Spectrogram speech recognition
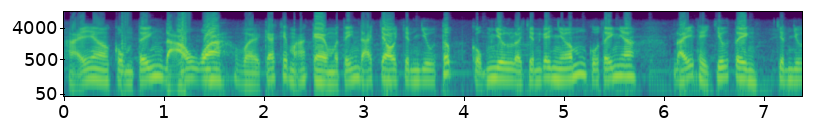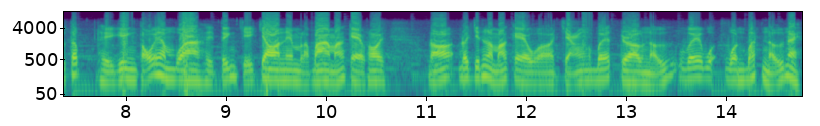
hãy uh, cùng Tiếng đảo qua về các cái mã kèo mà Tiếng đã cho trên YouTube cũng như là trên cái nhóm của Tiếng nhá. Đấy thì trước tiên trên YouTube thì riêng tối hôm qua thì Tiếng chỉ cho anh em là ba mã kèo thôi. Đó, đó chính là mã kèo uh, chặn BSR nữ với quân nữ này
